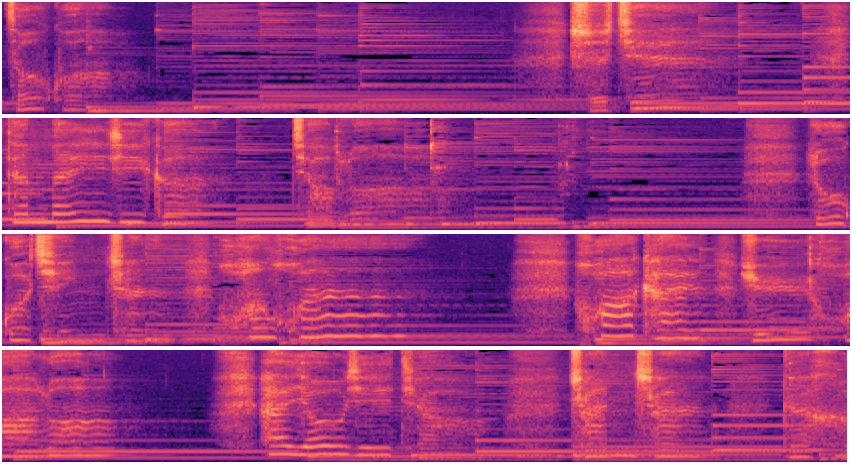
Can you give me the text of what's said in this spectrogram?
走过世界的每一个角落，路过清晨黄昏，花开与花落，还有一条潺潺的河，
